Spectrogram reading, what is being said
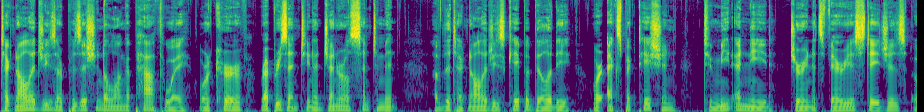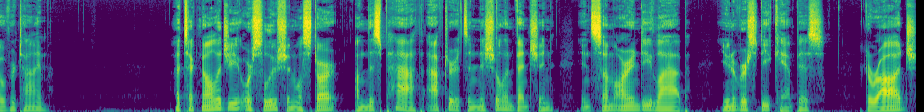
technologies are positioned along a pathway or curve representing a general sentiment of the technology's capability or expectation to meet a need during its various stages over time. A technology or solution will start on this path after its initial invention in some R&D lab, university campus, garage,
